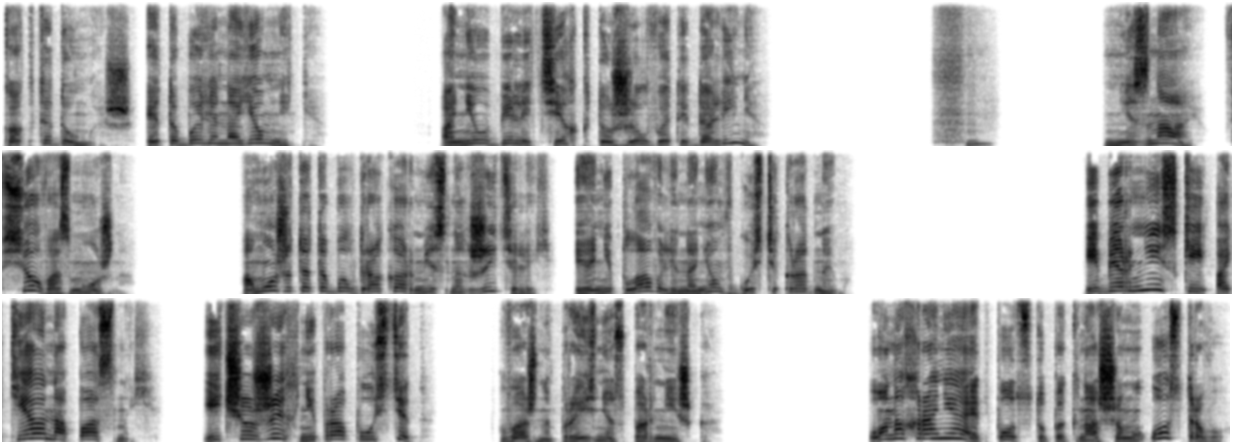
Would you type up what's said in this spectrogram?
как ты думаешь, это были наемники? Они убили тех, кто жил в этой долине?» Хм. Не знаю, все возможно. А может, это был дракар местных жителей, и они плавали на нем в гости к родным. «Ибернийский океан опасный, и чужих не пропустит», — важно произнес парнишка. «Он охраняет подступы к нашему острову,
